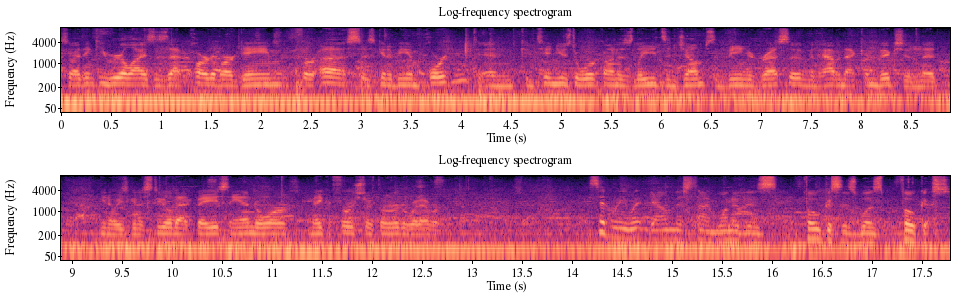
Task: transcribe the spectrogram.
So I think he realizes that part of our game for us is going to be important and continues to work on his leads and jumps and being aggressive and having that conviction that, you know, he's going to steal that base and or make a first or third or whatever. He said when he went down this time, one of his focuses was focus,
